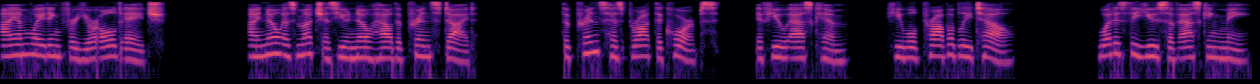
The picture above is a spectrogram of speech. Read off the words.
I am waiting for your old age. I know as much as you know how the prince died. The prince has brought the corpse, if you ask him, he will probably tell. What is the use of asking me?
